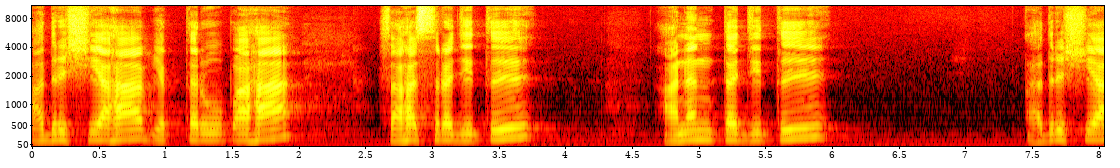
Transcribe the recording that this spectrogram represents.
அதிருஷ்யா வியக்தரூபா சஹசிரஜித் அனந்தஜித் அதிருஷ்யா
